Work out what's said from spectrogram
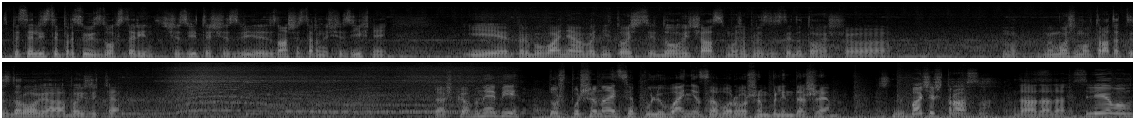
спеціалісти працюють з двох сторін: що звідти, що з нашої сторони, що з їхньої. І перебування в одній точці довгий час може призвести до того, що ну, ми можемо втратити здоров'я або й життя. Пташка в небі, тож починається полювання за ворожим бліндажем. Бачиш трасу? Да, да, да. Слева,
